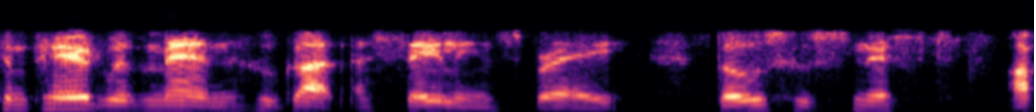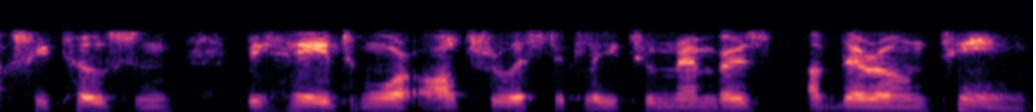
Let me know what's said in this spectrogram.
Compared with men who got a saline spray, those who sniffed oxytocin behaved more altruistically to members of their own team,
